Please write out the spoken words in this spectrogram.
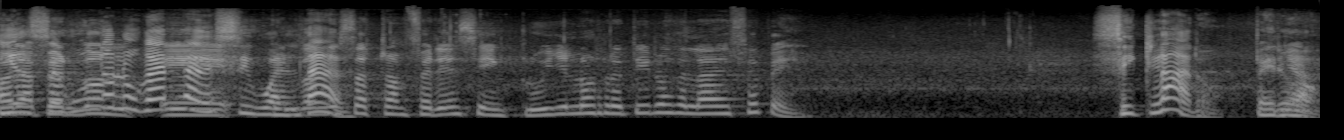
y en segundo lugar, la eh, desigualdad. ¿Esa transferencia incluye los retiros de la AFP? Sí, claro, pero,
